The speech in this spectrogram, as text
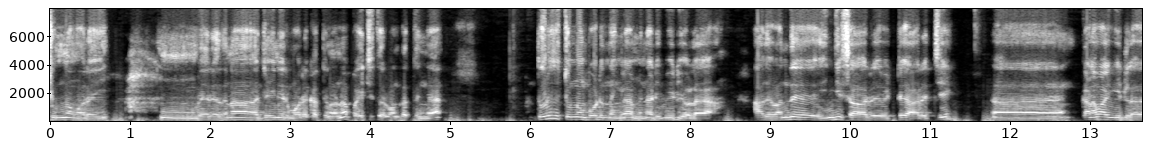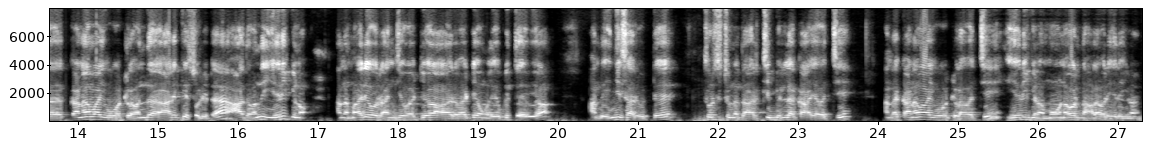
சுண்ண முறை உம், வேறு எதனா ஜெயினீர் முறை கற்றுக்கணுன்னா பயிற்சி தருவோம் கற்றுங்க துரிசி சுண்ணம் போட்டிருந்தீங்களா முன்னாடி வீடியோவில் அதை வந்து இஞ்சி சாறு விட்டு அரைச்சி கணவாய் வீட்டில் கணவாய் ஓட்டில் வந்து அரைக்க சொல்லிட்டேன். அதை வந்து எரிக்கணும். அந்த மாதிரி ஒரு அஞ்சு வாட்டியோ ஆறு வாட்டியோ உங்களுக்கு எப்படி தேவையோ அந்த இஞ்சி சாறு விட்டு துரிசி சுண்ணத்தை அரைச்சி பில்லை காய வச்சு அந்த கணவாய் ஓட்டில் வச்சு எரிக்கணும். மூணு ஹவர் நாலு ஹவர் எரிக்கணும்.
